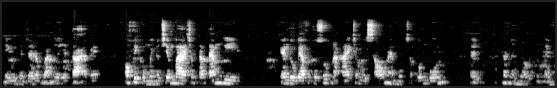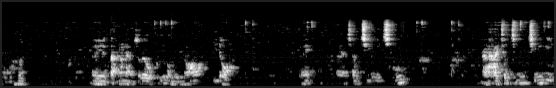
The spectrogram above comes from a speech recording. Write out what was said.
như mình kiểm tra cho các bạn như hiện tại là cái office của mình nó chiếm 388 GB Adobe Photoshop là 216 này 144 đấy rất là nhiều phần này của mình hơn. Đây, hiện tại nó làm cho cái ổ cứng của mình nó bị đỏ. Đấy 299 là 2.99 GB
